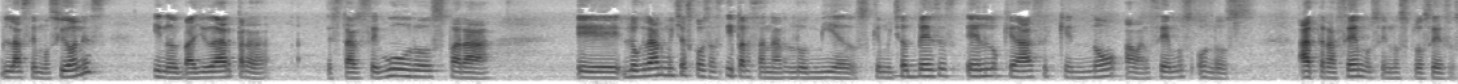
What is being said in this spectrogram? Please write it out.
las emociones y nos va a ayudar para estar seguros, para eh, lograr muchas cosas y para sanar los miedos, que muchas veces es lo que hace que no avancemos o nos atrasemos en los procesos.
